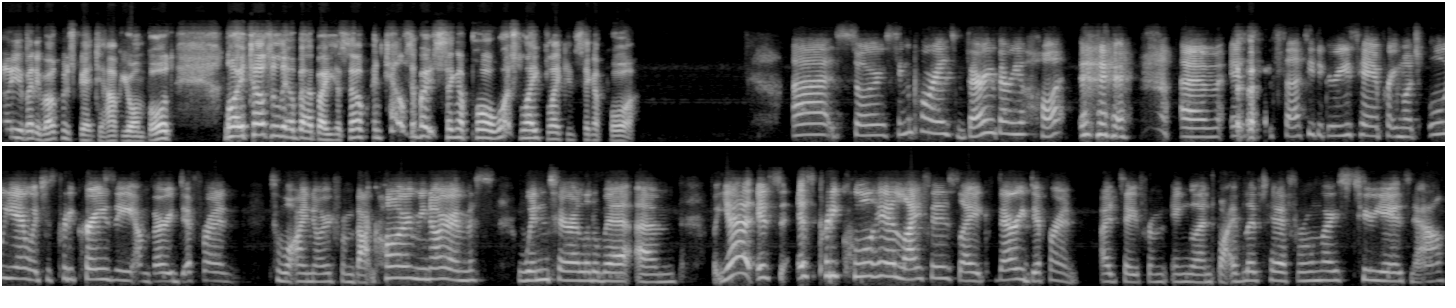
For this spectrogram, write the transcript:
no, you're very welcome. It's great to have you on board. Lottie, tell us a little bit about yourself and tell us about Singapore. What's life like in Singapore? Uh, so Singapore is very, very hot. um, it's 30 degrees here pretty much all year, which is pretty crazy and very different to what I know from back home. You know, I miss winter a little bit. Um, but yeah, it's it's pretty cool here. Life is like very different, I'd say, from England. But I've lived here for almost two years now,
